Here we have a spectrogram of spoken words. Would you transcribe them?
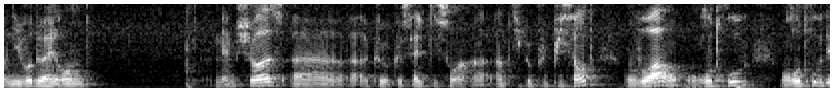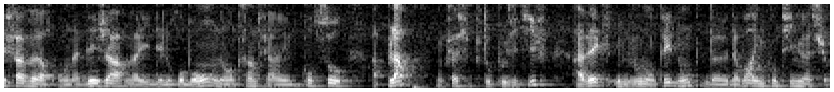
Au niveau de Elrond, même chose euh, que, celles qui sont un, petit peu plus puissantes. On voit, on, retrouve, on retrouve des faveurs. On a déjà validé le rebond, on est en train de faire une conso à plat, donc ça c'est plutôt positif, avec une volonté donc d'avoir une continuation.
